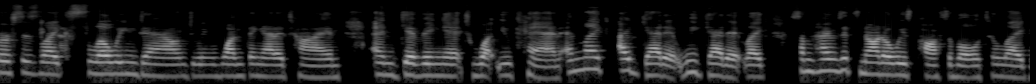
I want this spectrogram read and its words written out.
versus like slowing down doing one thing at a time and giving it what you can. And like i get it. We get it. Like sometimes it's not always possible to like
